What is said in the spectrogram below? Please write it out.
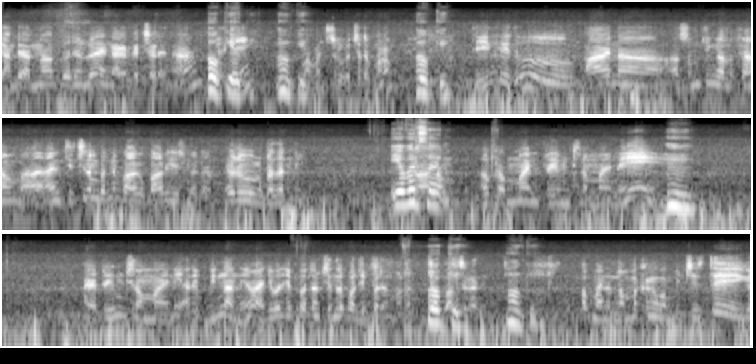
అంటే అన్న ఆధ్వర్యంలో ఆయన దగ్గరికి వచ్చాడు ఆయన. ఓకే. ఓకే. వచ్చాడమ్మా. ఓకే. ఏం లేదు ఆయన సంథింగ్ వాళ్ళ ఫ్యామ్ ఆయన చర్చి నంబర్ని బాగా బాగా చేసినట్టు ఎవరు? ఒక బ్రదర్ని ఎవరు సార్? ఒక అమ్మాయిని ప్రేమించిన అమ్మాయిని. ఆయన ప్రేమించిన అమ్మాయిని అని విన్నాను నేను. ఆయన ఎవరు చెప్పారు చంద్రపాల్ చెప్పారు అనమాట ఓకే ఓకే. అమ్మాయిని నమ్మకంగా పంపించేస్తే ఇక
